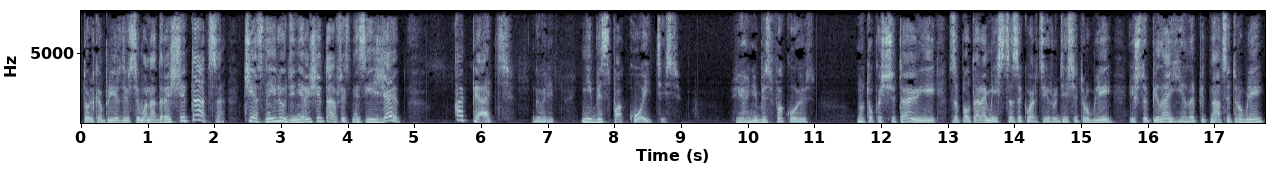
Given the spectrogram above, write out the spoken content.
Только прежде всего надо рассчитаться. Честные люди, не рассчитавшись, не съезжают. Опять, говорит, не беспокойтесь. Я не беспокоюсь. Но только считаю ей за полтора месяца за квартиру 10 рублей, и что пила, ела 15 рублей.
